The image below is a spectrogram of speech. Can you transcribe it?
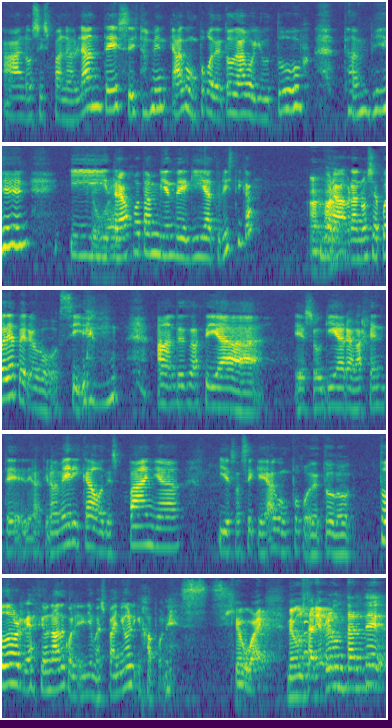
a los hispanohablantes y también hago un poco de todo, hago YouTube también y trabajo también de guía turística bueno, ahora no se puede, pero sí. Antes hacía eso, guiar a la gente de Latinoamérica o de España, y eso, así que hago un poco de todo, todo relacionado con el idioma español y japonés. Qué guay. Me gustaría preguntarte,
